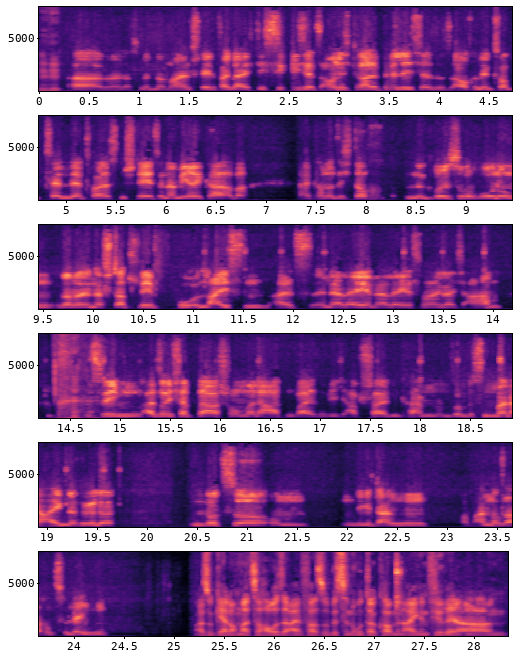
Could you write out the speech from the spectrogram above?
mhm. äh, wenn man das mit normalen Städten vergleicht. DC ist jetzt auch nicht gerade billig, also es ist auch in den Top 10 der teuersten Städte in Amerika, aber da kann man sich doch eine größere Wohnung, wenn man in der Stadt lebt, leisten als in LA. In LA ist man dann gleich arm. Deswegen, also ich habe da schon meine Art und Weise, wie ich abschalten kann und so ein bisschen meine eigene Höhle nutze, um, um die Gedanken auf andere Sachen zu lenken. Also gerne auch mal zu Hause einfach so ein bisschen runterkommen in eigenen vier Wänden. Ja, und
